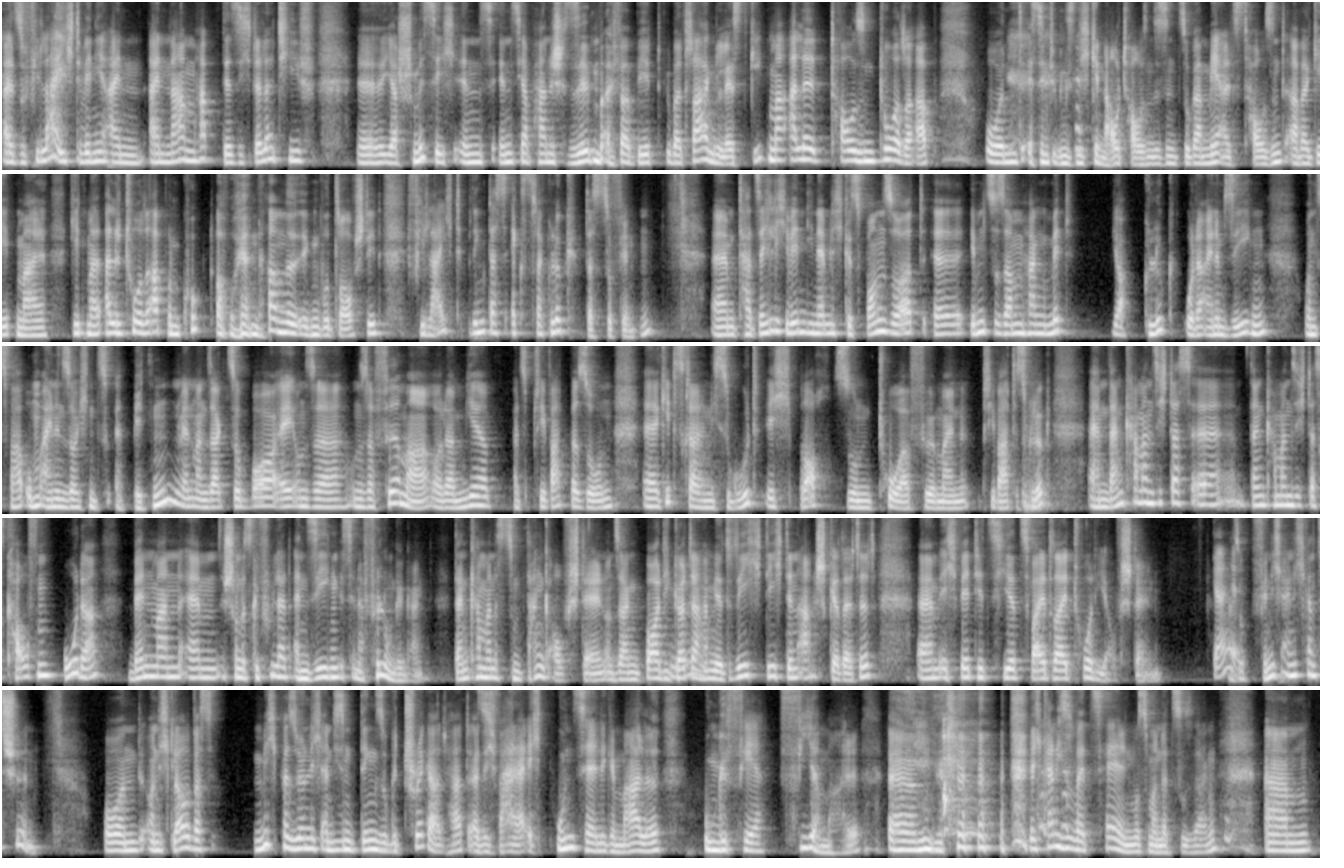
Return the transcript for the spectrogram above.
Also vielleicht, wenn ihr einen, einen Namen habt, der sich relativ äh, ja, schmissig ins, ins japanische Silbenalphabet übertragen lässt, geht mal alle tausend Tore ab und es sind übrigens nicht genau 1000, es sind sogar mehr als 1000, aber geht mal, geht mal alle Tore ab und guckt, ob euer Name irgendwo draufsteht. Vielleicht bringt das extra Glück, das zu finden. Ähm, tatsächlich werden die nämlich gesponsert äh, im Zusammenhang mit ja, Glück oder einem Segen. Und zwar, um einen solchen zu erbitten. Wenn man sagt so, boah, ey, unser, unsere Firma oder mir als Privatperson äh, geht es gerade nicht so gut. Ich brauche so ein Tor für mein privates Glück. Ähm, dann kann man sich das, äh, dann kann man sich das kaufen. Oder wenn man ähm, schon das Gefühl hat, ein Segen ist in Erfüllung gegangen dann kann man es zum Dank aufstellen und sagen, boah, die Götter mhm. haben jetzt richtig den Arsch gerettet. Ähm, ich werde jetzt hier zwei, drei Tori aufstellen. Geil. Also finde ich eigentlich ganz schön. Und, und ich glaube, was mich persönlich an diesem Ding so getriggert hat, also ich war ja echt unzählige Male, ungefähr viermal. Ähm, ich kann nicht so weit zählen, muss man dazu sagen. Ähm,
